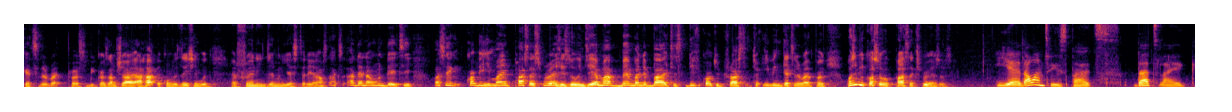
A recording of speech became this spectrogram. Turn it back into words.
get to the right person? Because I'm sure I, I had a conversation with a friend in Germany yesterday, and I was like, I then I won't date you. I said, Kobe, my past experiences, though, in Germany, it is difficult to trust to even get to the right person. Was it because of your past experiences? Yeah, that one too is part. That's like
